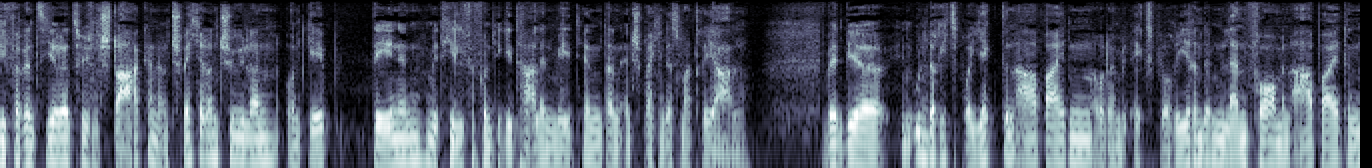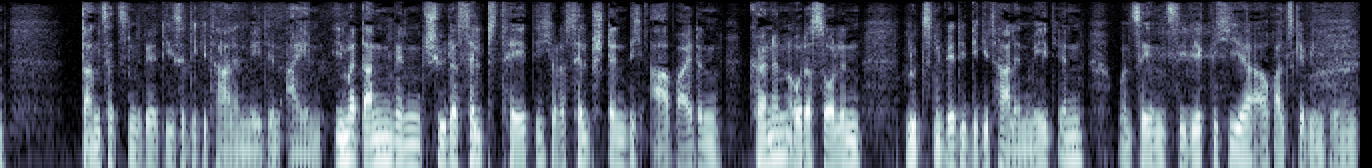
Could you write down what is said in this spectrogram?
differenziere zwischen starken und schwächeren Schülern und gebe denen mit Hilfe von digitalen Medien dann entsprechendes Material. Wenn wir in Unterrichtsprojekten arbeiten oder mit explorierenden Lernformen arbeiten, dann setzen wir diese digitalen Medien ein. Immer dann, wenn Schüler selbsttätig oder selbstständig arbeiten können oder sollen, nutzen wir die digitalen Medien und sehen sie wirklich hier auch als gewinnbringend.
